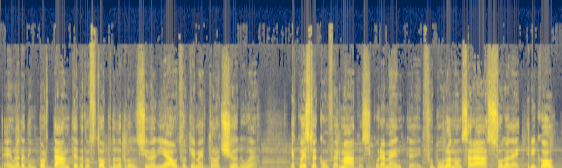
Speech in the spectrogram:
è una data importante per lo stop della produzione di auto che emettono CO2 e questo è confermato sicuramente. Il futuro non sarà solo elettrico,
